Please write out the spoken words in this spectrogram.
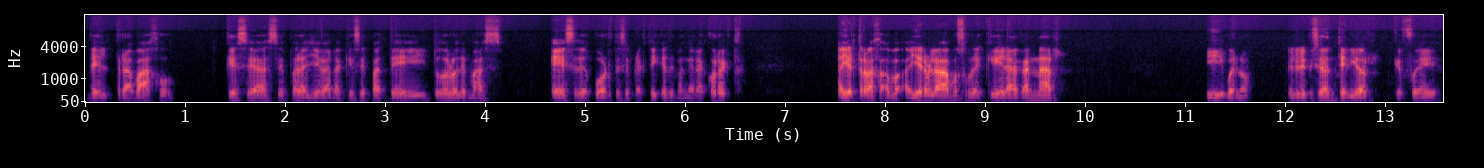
del trabajo que se hace para llegar a que se patee y todo lo demás ese deporte se practique de manera correcta. Ayer, trabajaba, ayer hablábamos sobre qué era ganar. Y bueno, el episodio anterior, que fue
